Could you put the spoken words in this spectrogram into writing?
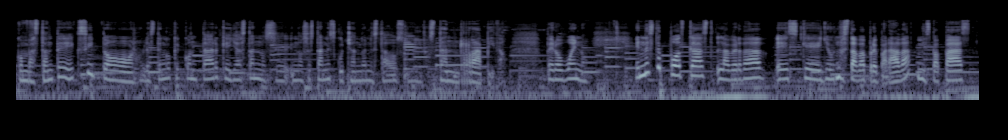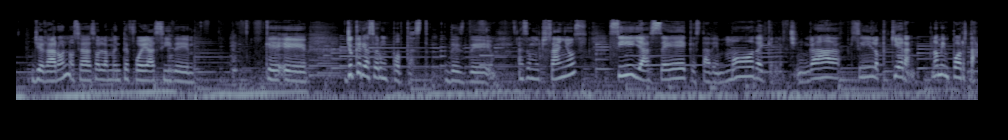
con bastante éxito. Les tengo que contar que ya están, nos, nos están escuchando en Estados Unidos tan rápido. Pero bueno, en este podcast la verdad es que yo no estaba preparada. Mis papás llegaron, o sea, solamente fue así de que eh, yo quería hacer un podcast desde hace muchos años. Sí, ya sé que está de moda y que la chingada, sí, lo que quieran, no me importa.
